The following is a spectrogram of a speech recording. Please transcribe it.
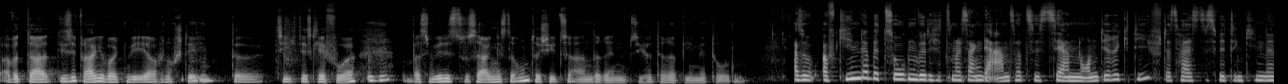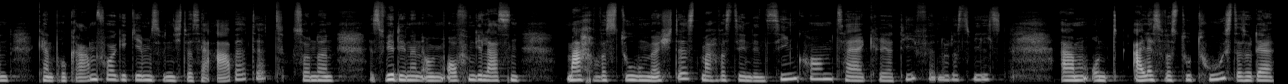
aber da, diese Frage wollten wir ja auch noch stellen, mhm. da ziehe ich das gleich vor. Mhm. Was würdest du sagen, ist der Unterschied zu anderen Psychotherapiemethoden? Also auf Kinder bezogen würde ich jetzt mal sagen, der Ansatz ist sehr non-direktiv. Das heißt, es wird den Kindern kein Programm vorgegeben, es wird nicht was erarbeitet, sondern es wird ihnen offen gelassen, mach, was du möchtest, mach, was dir in den Sinn kommt, sei kreativ, wenn du das willst. Ähm, und alles, was du tust, also der,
